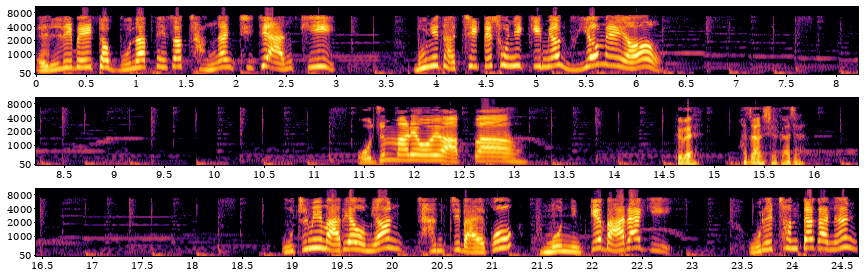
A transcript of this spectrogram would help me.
엘리베이터 문 앞에서 장난치지 않기. 문이 닫힐 때 손이 끼면 위험해요. 오줌 마려워요, 아빠. 그래, 화장실 가자. 오줌이 마려우면 참지 말고 부모님께 말하기. 오래 참다가는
